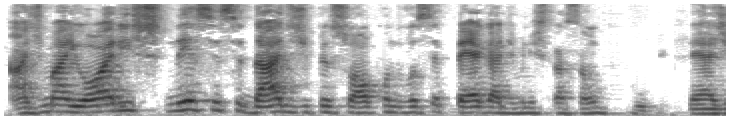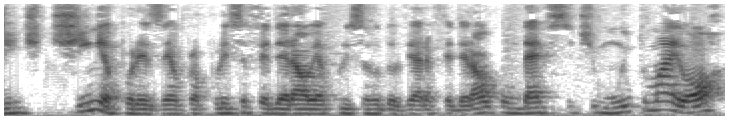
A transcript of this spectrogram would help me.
as maiores necessidades de pessoal quando você pega a administração pública. Né? A gente tinha, por exemplo, a Polícia Federal e a Polícia Rodoviária Federal com um déficit muito maior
